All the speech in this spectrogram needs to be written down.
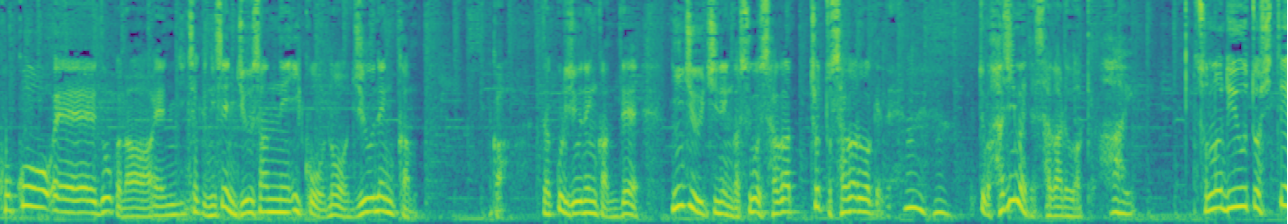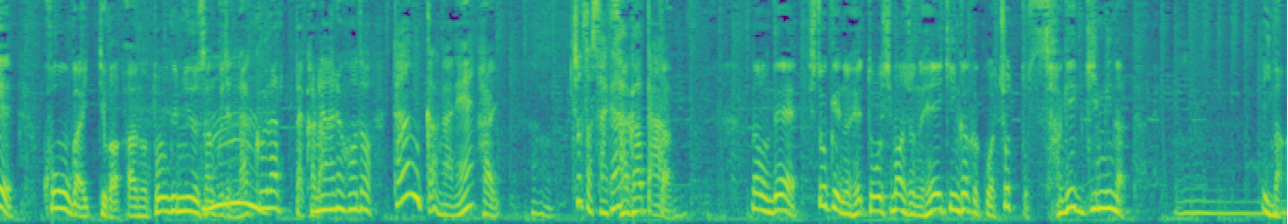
ここ、えー、どうかな、えー、さっき2013年以降の10年間かざっくり10年間で21年がすごい下がちょっと下がるわけで、うんうん、ていうか初めて下がるわけ、はい、その理由として郊外っていうかあの東京23区じゃなくなったから。なるほど。単価がね、はい、うん、ちょっと下がった。下がった。なので首都圏の投資マンションの平均価格はちょっと下げ気味なんだよね今。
